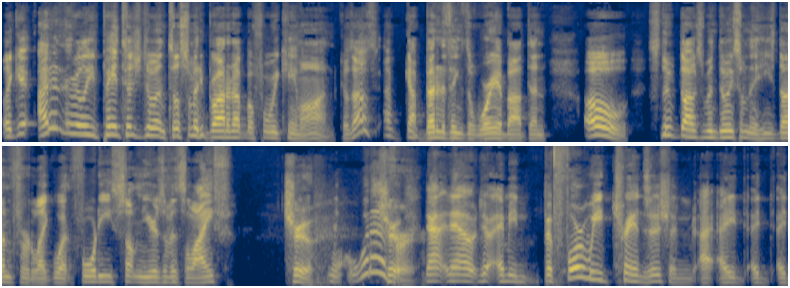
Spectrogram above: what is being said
Like it, I didn't really pay attention to it until somebody brought it up before we came on because I was I've got better things to worry about than oh Snoop Dogg's been doing something that he's done for like what forty something years of his life. True. Yeah, whatever. True. Now, now, I mean, before we transition, I, I, I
